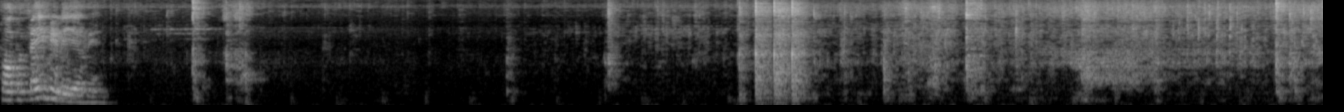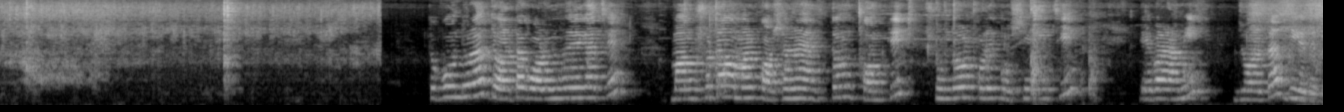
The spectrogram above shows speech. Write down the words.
ততটাই বেড়ে যাবে। বন্ধুরা, জলটা গরম হয়ে গেছে। মাংসটাও আমার কষানো একদম কমপ্লিট সুন্দর করে কষিয়ে নিয়েছি। এবার আমি জলটা দিয়ে দেব।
